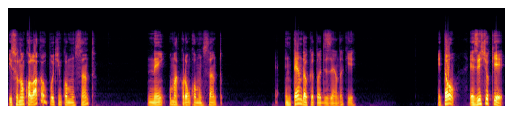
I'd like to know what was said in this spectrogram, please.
Isso não coloca o Putin como um santo, nem o Macron como um santo. Entenda o que eu estou dizendo aqui. Então, existe o que?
